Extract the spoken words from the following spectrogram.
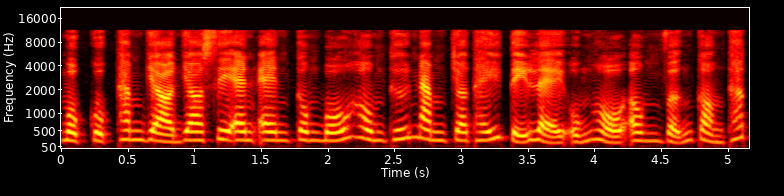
Một cuộc thăm dò do CNN công bố hôm thứ Năm cho thấy tỷ lệ ủng hộ ông vẫn còn thấp.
